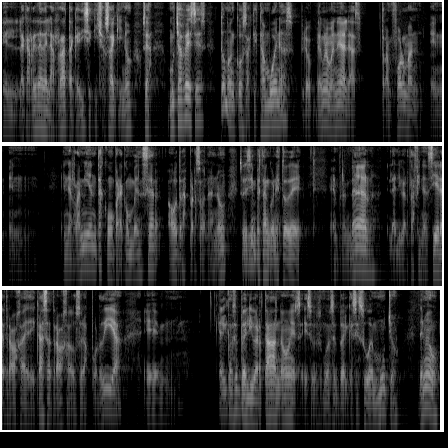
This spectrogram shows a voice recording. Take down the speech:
la carrera de la rata que dice Kiyosaki, ¿no? O sea, muchas veces toman cosas que están buenas, pero de alguna manera las transforman en, en herramientas como para convencer a otras personas, ¿no? Entonces siempre están con esto de emprender, la libertad financiera, trabaja desde casa, trabaja dos horas por día. Em, el concepto de libertad, ¿no? Es, un concepto del que se sube mucho. De nuevo,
